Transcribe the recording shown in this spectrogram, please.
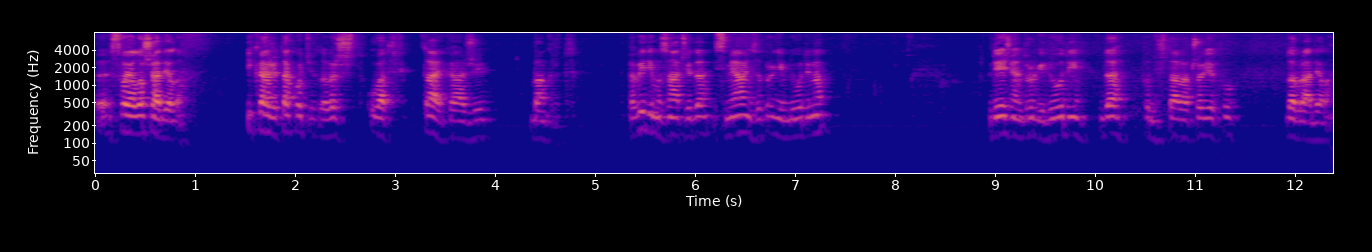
e, svoje loša dijela. I kaže tako će završiti u vatri. Taj kaže bankrot. Pa vidimo znači da ismijavanje sa drugim ljudima, vrijeđanje drugih ljudi, da poništava čovjeku dobra djela.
